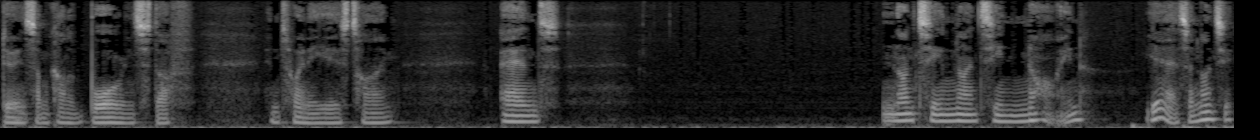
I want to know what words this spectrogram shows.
doing some kind of boring stuff in 20 years' time. And 1999, yeah, so 19,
